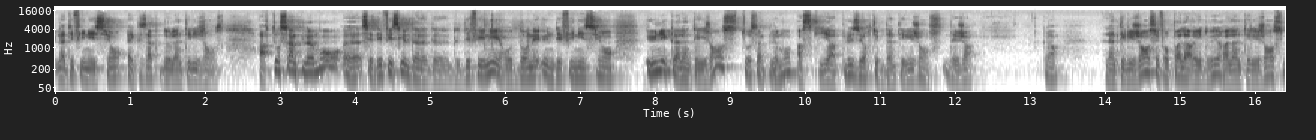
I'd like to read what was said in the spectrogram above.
la définition exacte de l'intelligence. Alors tout simplement, euh, c'est difficile de, définir ou donner une définition unique à l'intelligence, tout simplement parce qu'il y a plusieurs types d'intelligence déjà. L'intelligence, il ne faut pas la réduire à l'intelligence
